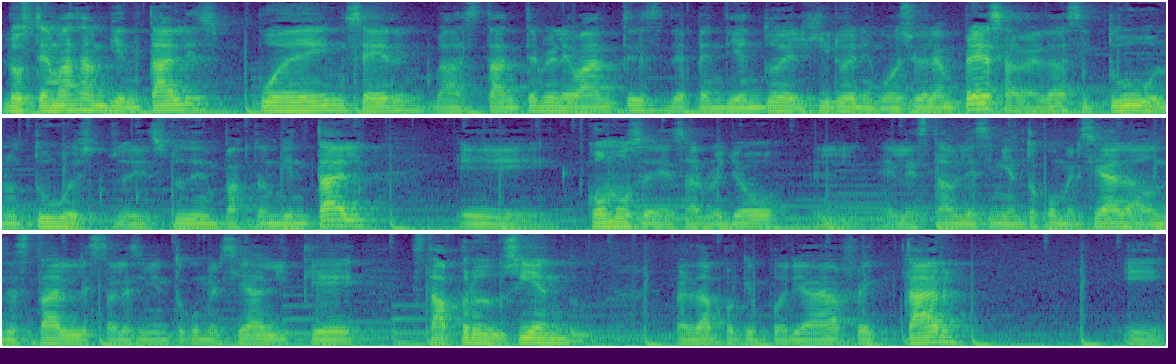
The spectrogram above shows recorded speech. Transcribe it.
Los temas ambientales pueden ser bastante relevantes dependiendo del giro de negocio de la empresa, ¿verdad? Si tuvo o no tuvo estudio de impacto ambiental, eh, cómo se desarrolló el, establecimiento comercial, a dónde está el establecimiento comercial y qué está produciendo, ¿verdad? Porque podría afectar eh,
